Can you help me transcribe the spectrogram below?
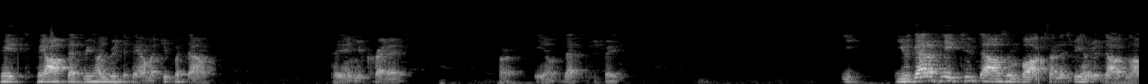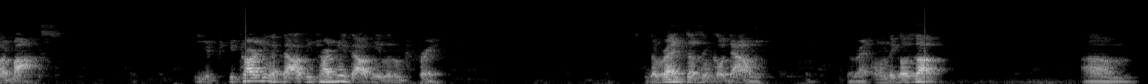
pay to pay off that 300 to pay how much you put down, pay on your credit, or you know that's interest rate. You, you got to pay two thousand bucks on this three hundred thousand dollar box. You're, you're charging a thousand, you're charging a thousand, you're living for free. The rent doesn't go down. The rent only goes up. Um,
